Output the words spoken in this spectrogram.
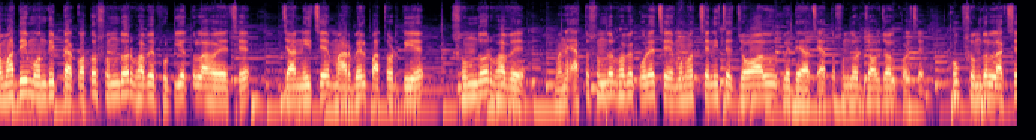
সমাধি মন্দিরটা কত সুন্দরভাবে ফুটিয়ে তোলা হয়েছে, যা নিচে মার্বেল পাথর দিয়ে সুন্দরভাবে মানে এত সুন্দরভাবে করেছে, মনে হচ্ছে নিচে জল বেঁধে আছে, এত সুন্দর জল জল করছে। খুব সুন্দর লাগছে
